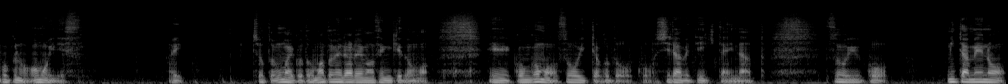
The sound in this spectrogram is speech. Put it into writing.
僕の思いです。ちょっとうまいことまとめられませんけども、えー、今後もそういったことをこう調べていきたいなと。そういうこう見た目の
